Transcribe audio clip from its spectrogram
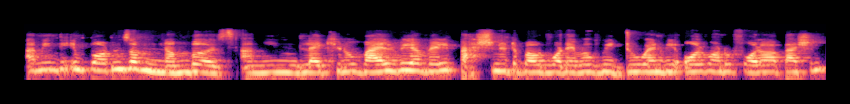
i mean the importance of numbers. I mean like you know while we are very passionate about whatever we do and we all want to follow our passion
